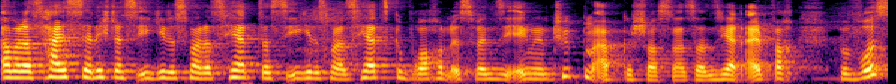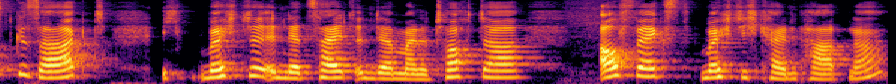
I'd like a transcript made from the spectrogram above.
Aber das heißt ja nicht, dass ihr jedes Mal das Herz, dass ihr jedes Mal das Herz gebrochen ist, wenn sie irgendeinen Typen abgeschossen hat, sondern sie hat einfach bewusst gesagt, ich möchte in der Zeit, in der meine Tochter aufwächst, möchte ich keinen Partner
